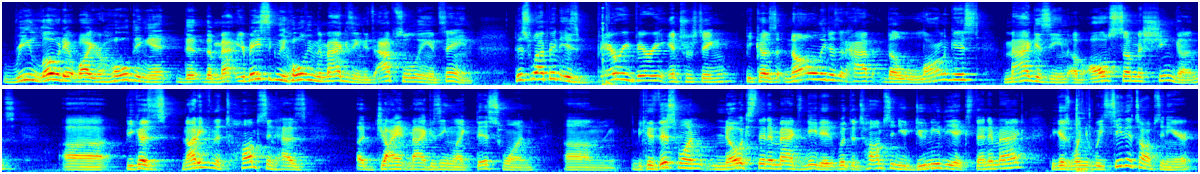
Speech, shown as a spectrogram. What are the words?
reload it while you're holding it. The, the You're basically holding the magazine. It's absolutely insane. This weapon is very, very interesting because not only does it have the longest magazine of all submachine guns, uh, because not even the Thompson has a giant magazine like this one um, because this one, no extended mags needed. With the Thompson, you do need the extended mag because when we see the Thompson here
